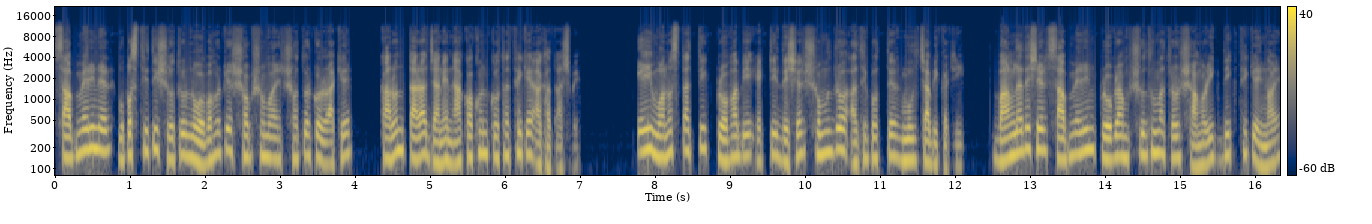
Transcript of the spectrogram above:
সাবমেরিনের উপস্থিতি শত্রু নৌবহরকে সবসময় সতর্ক রাখে, কারণ তারা জানে না কখন কোথা থেকে আঘাত আসবে। এই মনস্তাত্ত্বিক প্রভাবই একটি দেশের সমুদ্র আধিপত্যের মূল চাবিকাঠি। বাংলাদেশের সাবমেরিন প্রোগ্রাম শুধুমাত্র সামরিক দিক থেকেই নয়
